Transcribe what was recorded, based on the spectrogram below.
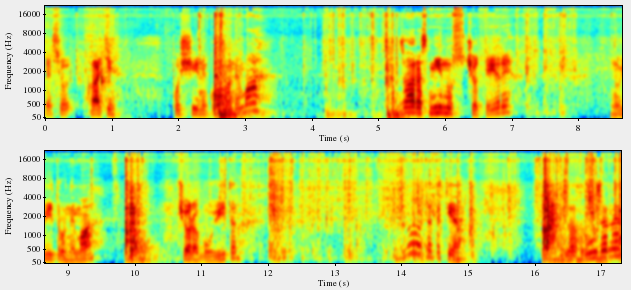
Я сьо- в хаті пощі нікого нема. Зараз мінус 4. Ну, вітру нема. Вчора був вітер. Ну, це таке загружене.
